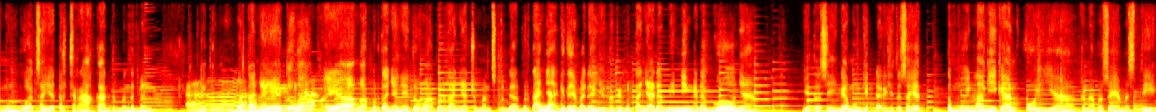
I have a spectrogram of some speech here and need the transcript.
membuat saya tercerahkan teman-teman gitu Ah, bertanyanya itu nggak ya nggak bertanyanya itu nggak bertanya cuman sekedar bertanya gitu ya Mbak Dayu. Tapi bertanya ada meaning ada goalnya. Gitu sehingga mungkin dari situ saya temuin lagi kan oh iya kenapa saya mesti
